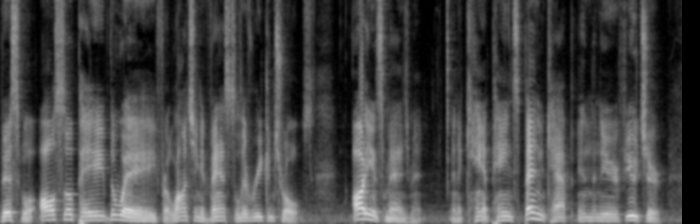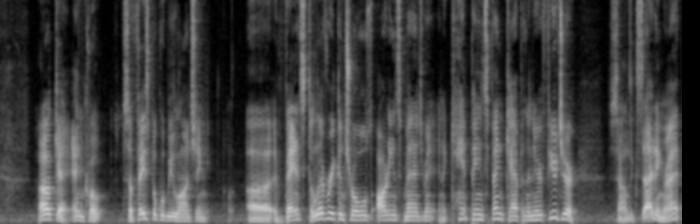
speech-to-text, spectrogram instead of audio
This will also pave the way for launching advanced delivery controls, audience management, and a campaign spend cap in the near future. Okay, end quote. So Facebook will be launching uh, advanced delivery controls, audience management, and a campaign spend cap in the near future. Sounds exciting, right?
